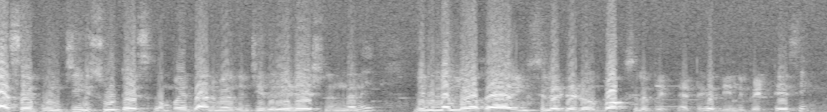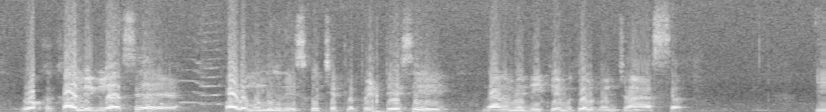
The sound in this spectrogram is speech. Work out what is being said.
కాసేపు ఉంచి ఈ సూట్ వేసుకొని పోయి దాని మీద ఉంచి ఇది రేడియేషన్ ఉందని దీన్ని మళ్ళీ ఒక ఇన్సులేటెడ్ బాక్స్లో పెట్టినట్టుగా దీన్ని పెట్టేసి ఒక ఖాళీ గ్లాసే వాళ్ళ ముందుకు తీసుకొచ్చి ఇట్లా పెట్టేసి దాని మీద ఈ కెమికల్ కొంచెం వేస్తారు. ఈ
